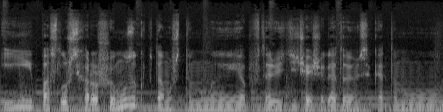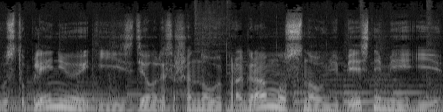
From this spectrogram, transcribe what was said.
и послушать хорошую музыку, потому что мы, я повторюсь, дичайше готовимся к этому выступлению и сделали совершенно новую программу с новыми песнями, и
